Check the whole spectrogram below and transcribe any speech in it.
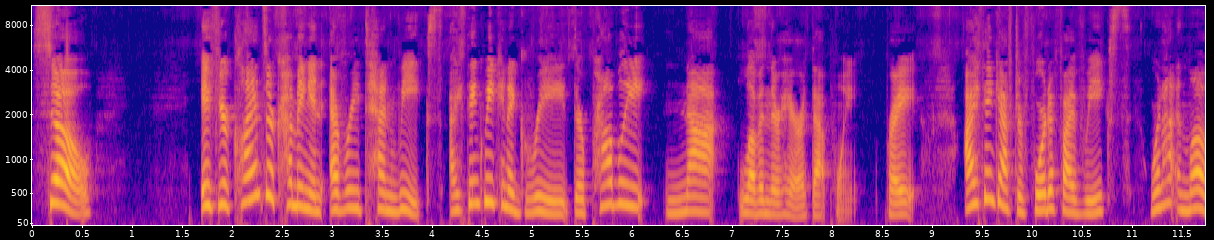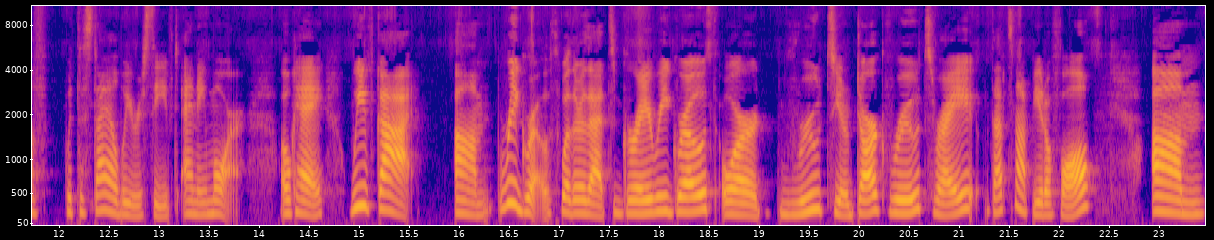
So, if your clients are coming in every 10 weeks, I think we can agree they're probably not loving their hair at that point, right? I think after four to five weeks, we're not in love with the style we received anymore. Okay, we've got um, regrowth, whether that's gray regrowth or roots, you know, dark roots, right? That's not beautiful. Um,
